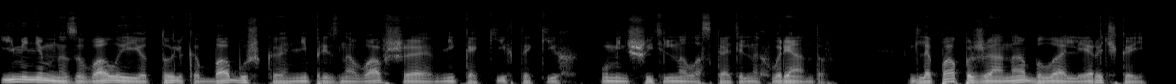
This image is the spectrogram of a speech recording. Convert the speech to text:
именем называла ее только бабушка, не признававшая никаких таких уменьшительно-ласкательных вариантов. Для папы же она была Лерочкой,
